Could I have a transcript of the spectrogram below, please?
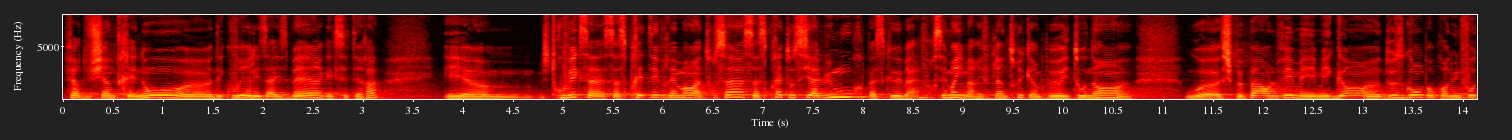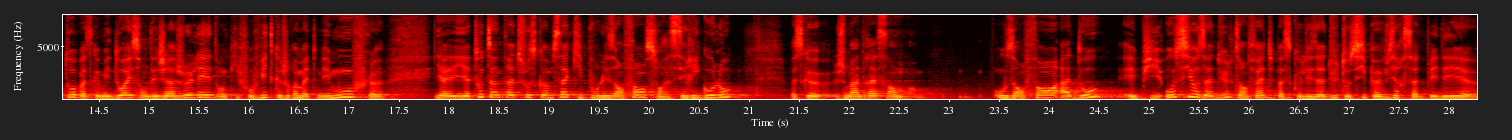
faire du chien de traîneau, découvrir les icebergs, etc. Et je trouvais que ça, se prêtait vraiment à tout ça. Ça se prête aussi à l'humour parce que bah, forcément, il m'arrive plein de trucs un peu étonnants où euh, je peux pas enlever mes, gants euh, deux secondes pour prendre une photo parce que mes doigts ils sont déjà gelés. Donc il faut vite que je remette mes moufles. Il y a, tout un tas de choses comme ça qui pour les enfants sont assez rigolos parce que je m'adresse aux enfants, ados et puis aussi aux adultes en fait parce que les adultes aussi peuvent lire ça de BD euh,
